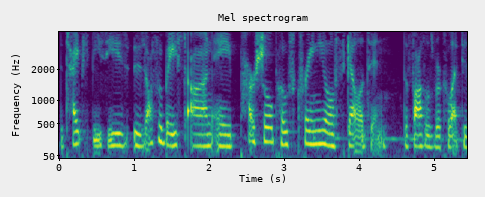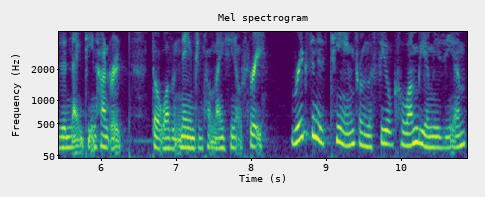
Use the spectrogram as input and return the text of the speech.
The type species is also based on a partial postcranial skeleton. The fossils were collected in 1900, though it wasn't named until 1903. Riggs and his team from the Field Columbia Museum,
